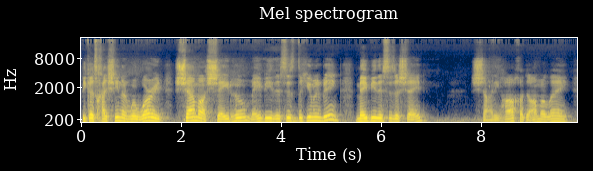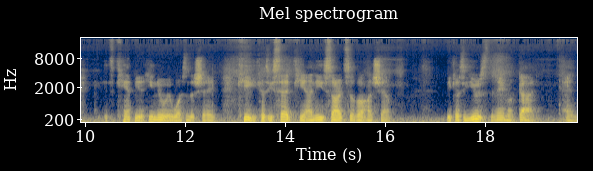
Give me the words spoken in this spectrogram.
because chayshinan we're worried shema shade who maybe this is the human being maybe this is a shade shiny hacha de amalei it can't be he knew it wasn't a shade because he said ki ani sartzava Hashem because he used the name of God and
